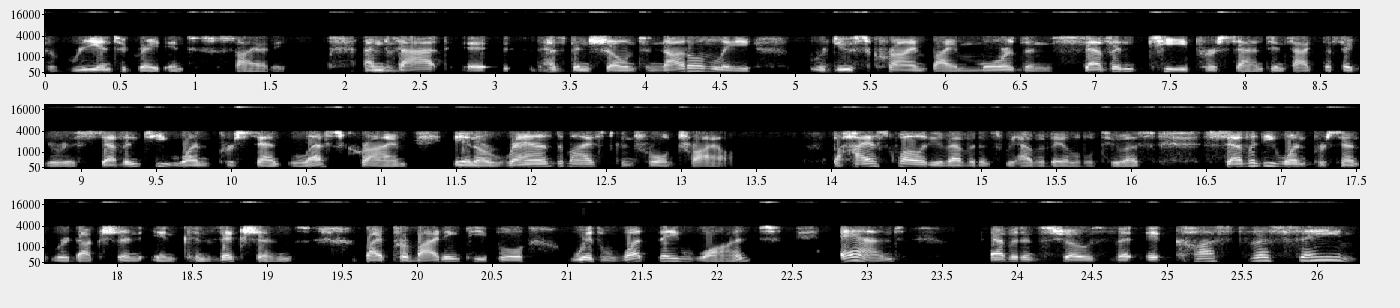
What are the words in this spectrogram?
to reintegrate into society. And that has been shown to not only reduce crime by more than 70%, in fact, the figure is 71% less crime in a randomized controlled trial the highest quality of evidence we have available to us, 71% reduction in convictions by providing people with what they want, and evidence shows that it costs the same.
